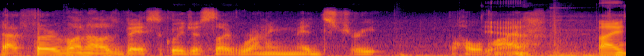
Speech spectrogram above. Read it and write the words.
That third one, I was basically just like running mid street the whole Yeah. time. I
